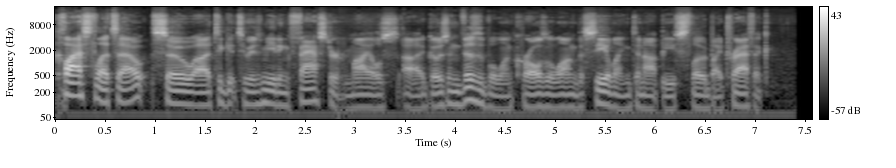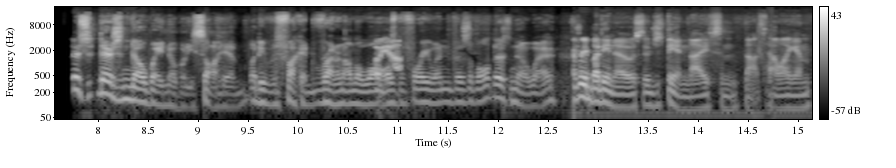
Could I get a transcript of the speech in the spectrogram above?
Class lets out, so uh, to get to his meeting faster, Miles uh, goes invisible and crawls along the ceiling to not be slowed by traffic. There's there's no way nobody saw him when he was fucking running on the walls yeah. before he went invisible. There's no way. Everybody knows they're just being nice and not telling him.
